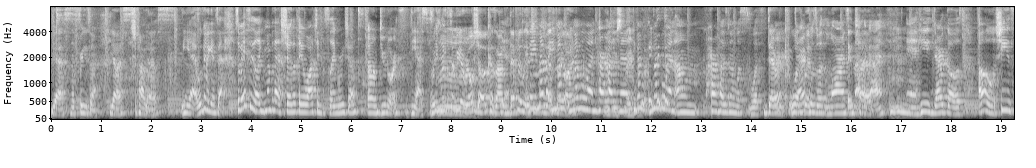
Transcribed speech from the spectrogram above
Yes. The freezer. yes. Chicago. Yes. Yeah, we're gonna get into that. So basically, like, remember that show that they were watching, the slavery show? Um, due north. Yes. So Which you needs to be a real show because I'm Yeah. definitely So you remember, in you remember, you remember when her husband, you remember, you remember when um her husband was with Derek was Derek with- was with Lawrence and and the other guy, Mm-hmm. and he Derek goes, oh, she's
